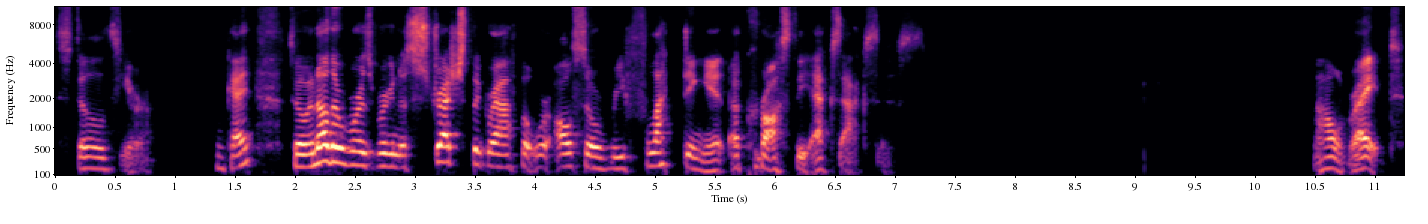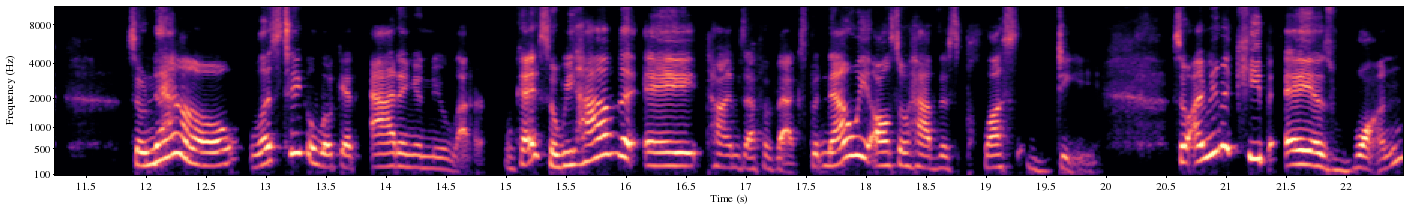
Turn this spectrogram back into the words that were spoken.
still zero. Okay, so in other words, we're going to stretch the graph, but we're also reflecting it across the x-axis. All right. So now let's take a look at adding a new letter. Okay, so we have the a times f of x, but now we also have this plus d. So I'm going to keep a as one,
